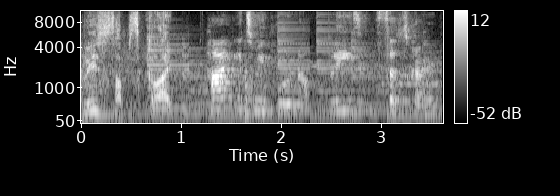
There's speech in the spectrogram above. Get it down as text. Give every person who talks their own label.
Speaker 1: Please subscribe.
Speaker 2: Hi, it's me Purna. Please subscribe.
